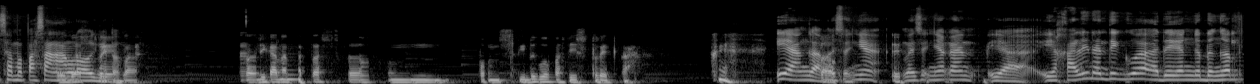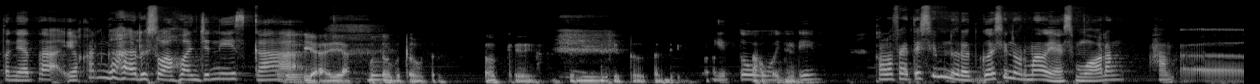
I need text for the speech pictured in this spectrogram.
sama pasangan lo gitu. Lah. Kalau di kanan atas ke pom, pom itu gue pasti straight lah. Iya enggak Tahu. maksudnya maksudnya kan ya ya kali nanti gua ada yang ngedenger ternyata ya kan nggak harus lawan jenis kak Iya iya betul betul betul. Oke jadi di situ tadi. gitu jadi kalau fetish sih menurut gue sih normal ya semua orang ham- eh,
